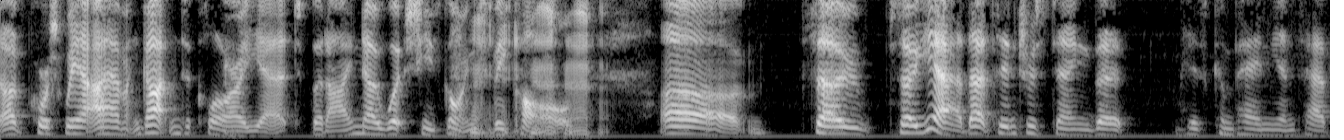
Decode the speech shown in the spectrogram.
of course we I haven't gotten to Clara yet, but I know what she's going to be called. um, so so yeah, that's interesting that his companions have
